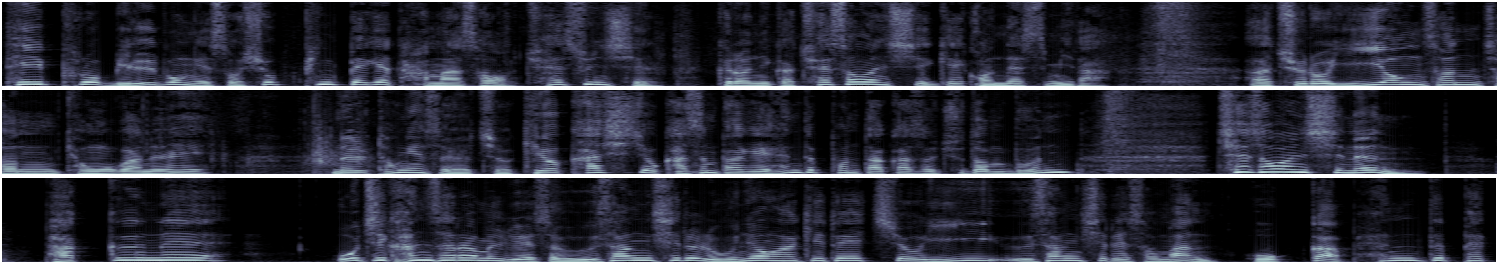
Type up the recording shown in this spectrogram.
테이프로 밀봉해서 쇼핑백에 담아서 최순실 그러니까 최서원 씨에게 건넸습니다. 아, 주로 이영선 전 경호관을 통해서였죠. 기억하시죠? 가슴팍에 핸드폰 닦아서 주던 분 최서원 씨는 박근혜 오직 한 사람을 위해서 의상실을 운영하기도 했죠. 이 의상실에서만 옷값, 핸드백,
